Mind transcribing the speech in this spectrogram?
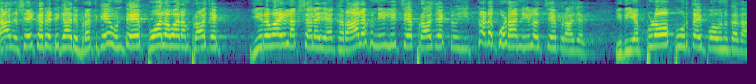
రాజశేఖర్ రెడ్డి గారి బ్రతికే ఉంటే పోలవరం ప్రాజెక్ట్ ఇరవై లక్షల ఎకరాలకు నీళ్ళిచ్చే ప్రాజెక్టు ఇక్కడ కూడా నీళ్ళొచ్చే ప్రాజెక్ట్. ఇది ఎప్పుడో పూర్తయిపోవును కదా.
